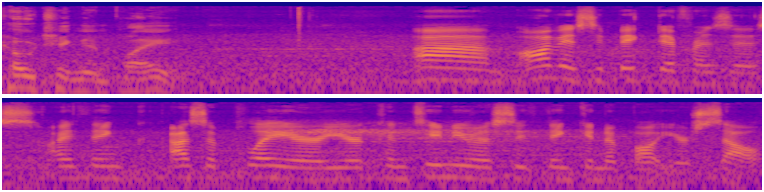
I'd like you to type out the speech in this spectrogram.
coaching and playing? Um, obviously, big differences. I think as a player, you're continuously thinking about yourself.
